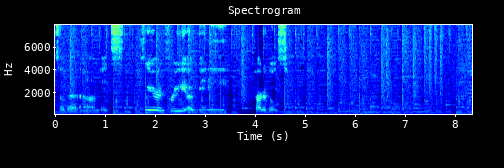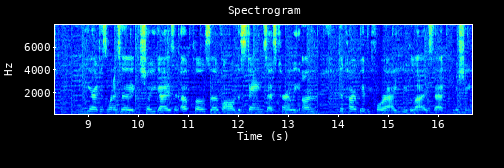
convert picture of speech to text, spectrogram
so that um, it's clear and free of any particles. And here I just wanted to show you guys an up close of all the stains that's currently on the carpet before I utilize that machine.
